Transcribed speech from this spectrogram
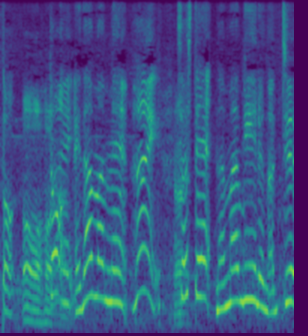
トと枝豆。はい。そして、生ビールの中。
